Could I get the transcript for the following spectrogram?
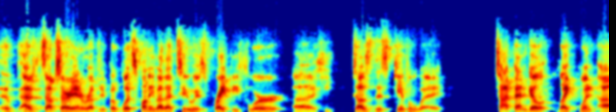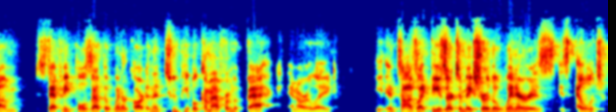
Uh, I, I'm sorry to interrupt you, but what's funny about that too is right before uh, he does this giveaway, Todd Pettengill, like when um, Stephanie pulls out the winner card, and then two people come out from the back and are like, and Todd's like, these are to make sure the winner is is eligible.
